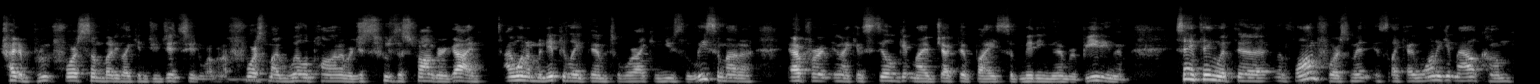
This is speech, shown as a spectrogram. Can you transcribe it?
try to brute force somebody like in jujitsu where I'm going to mm-hmm. force my will upon them or just who's the stronger guy. I want to manipulate them to where I can use the least amount of effort and I can still get my objective by submitting them or beating them. Same thing with the with law enforcement. It's like I want to get my outcome.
